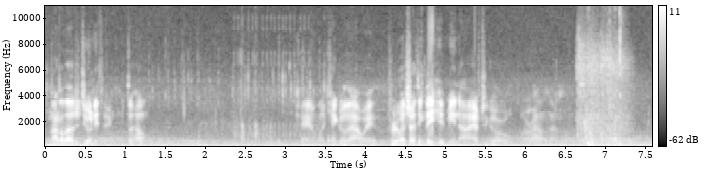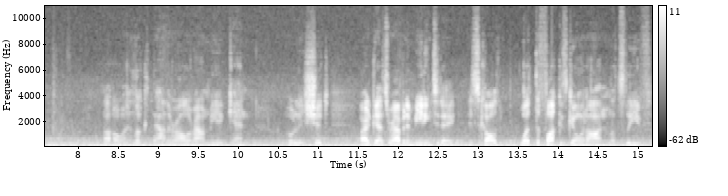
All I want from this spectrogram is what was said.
I'm not allowed to do anything. What the hell? Okay, well I can't go that way. Pretty much I think they hit me now I have to go around them. Uh-oh, look, now they're all around me again. Holy shit. Alright guys, we're having a meeting today. It's called What the Fuck is Going On? Let's leave.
